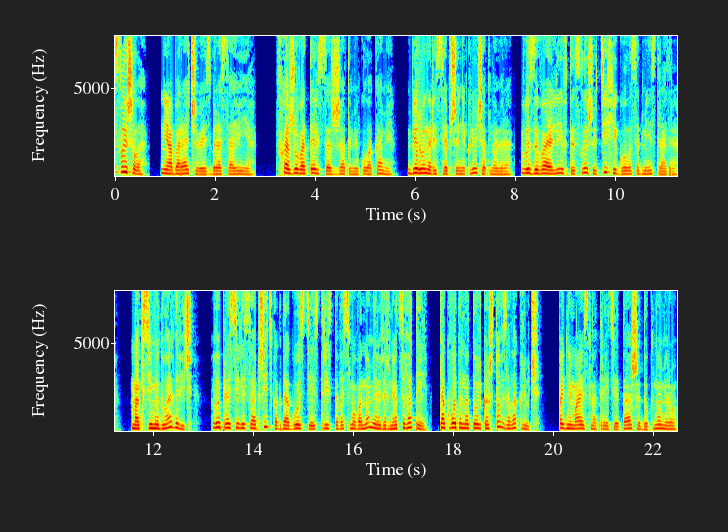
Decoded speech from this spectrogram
слышала?» Не оборачиваясь, бросаю я. Вхожу в отель со сжатыми кулаками, беру на ресепшене ключ от номера, вызывая лифт и слышу тихий голос администратора. «Максим Эдуардович, вы просили сообщить, когда гостья из 308 номера вернется в отель. Так вот она только что взяла ключ». Поднимаюсь на третий этаж, иду к номеру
